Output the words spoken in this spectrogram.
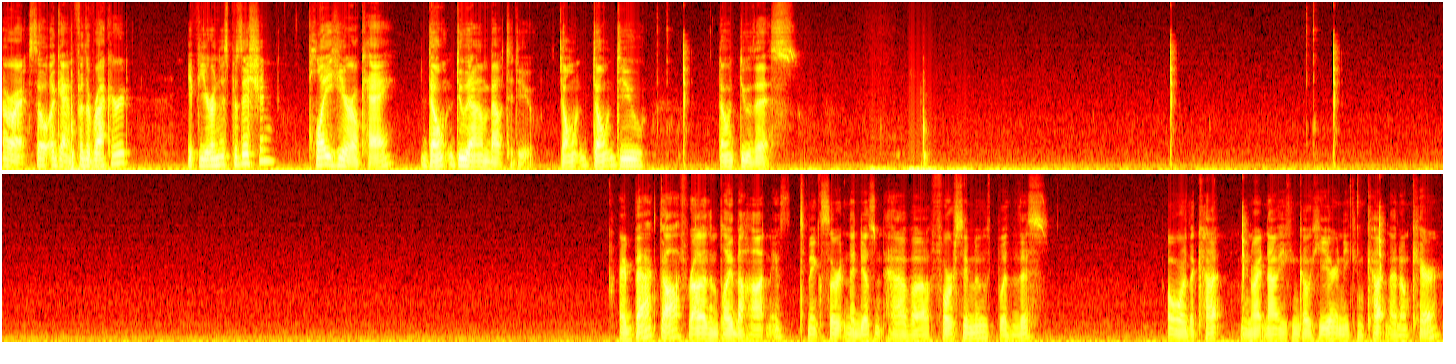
Alright, so again, for the record, if you're in this position, play here, okay? Don't do what I'm about to do. Don't don't do don't do this. I backed off rather than played the hotness to make certain that he doesn't have a forcing move with this or the cut. I mean, right now he can go here and he can cut, and I don't care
